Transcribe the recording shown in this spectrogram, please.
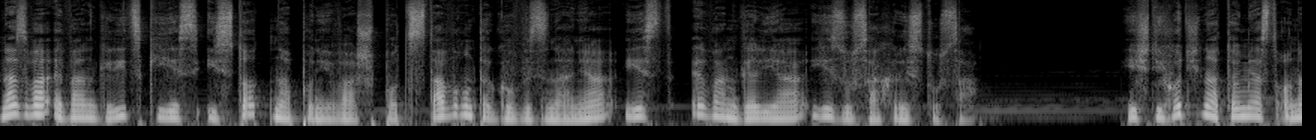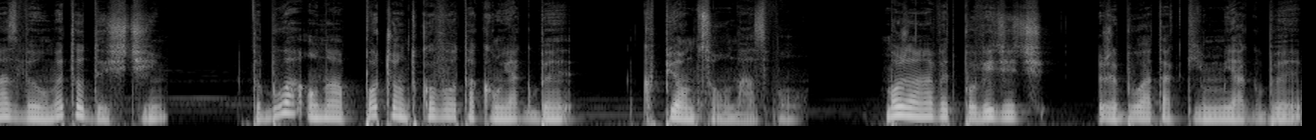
Nazwa ewangelicki jest istotna, ponieważ podstawą tego wyznania jest Ewangelia Jezusa Chrystusa. Jeśli chodzi natomiast o nazwę metodyści, to była ona początkowo taką jakby kpiącą nazwą. Można nawet powiedzieć, że była takim jakby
